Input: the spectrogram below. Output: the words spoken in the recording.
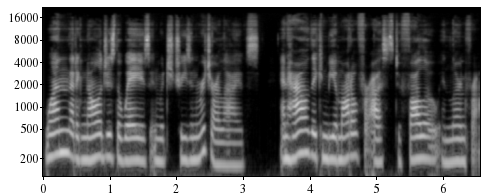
one that acknowledges the ways in which trees enrich our lives and how they can be a model for us to follow and learn from.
